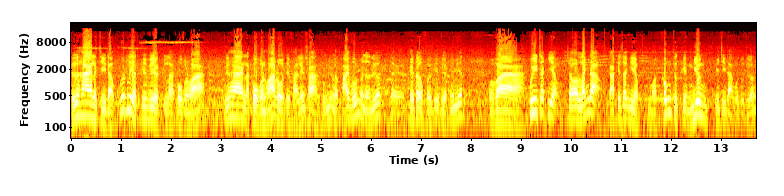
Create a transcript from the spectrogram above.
Thứ hai là chỉ đạo quyết liệt cái việc là cổ phần hóa. Thứ hai là cổ phần hóa rồi thì phải lên sàn cũng như là phái vốn vào nhà nước để kết hợp với cái việc niêm yết và quy trách nhiệm cho lãnh đạo các cái doanh nghiệp mà không thực hiện nghiêm cái chỉ đạo của thủ tướng.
